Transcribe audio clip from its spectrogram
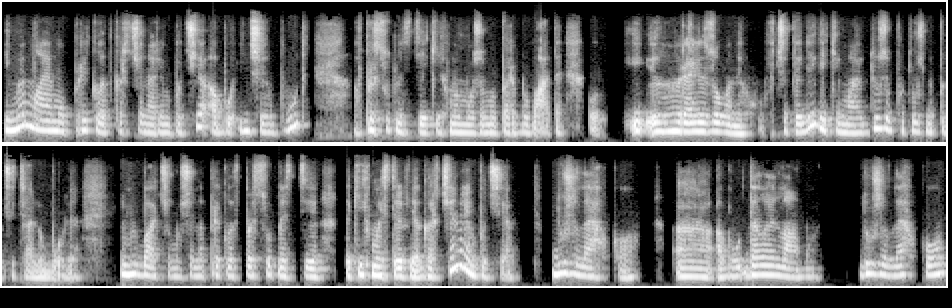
І ми маємо приклад Карчина Рімпоче або інших буд, в присутності яких ми можемо перебувати, і реалізованих вчителів, які мають дуже потужне почуття любові. І ми бачимо, що, наприклад, в присутності таких майстрів, як Гарчин Рімпоче, дуже легко е, або Далай-Лама, дуже легко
